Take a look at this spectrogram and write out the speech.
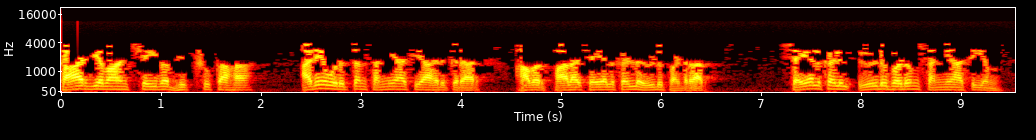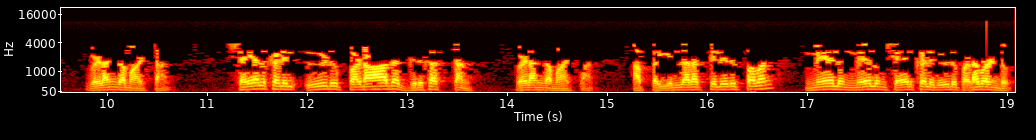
காரியவான் செய்வ பிக்ஷுகா அதே ஒருத்தன் சன்னியாசியாக இருக்கிறார் அவர் பல செயல்களில் ஈடுபடுறார் செயல்களில் ஈடுபடும் சந்நியாசியும் விளங்க மாட்டான் செயல்களில் ஈடுபடாத கிரகஸ்தன் விளங்க மாட்டான் அப்ப இல்லறத்தில் இருப்பவன் மேலும் மேலும் செயல்களில் ஈடுபட வேண்டும்.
